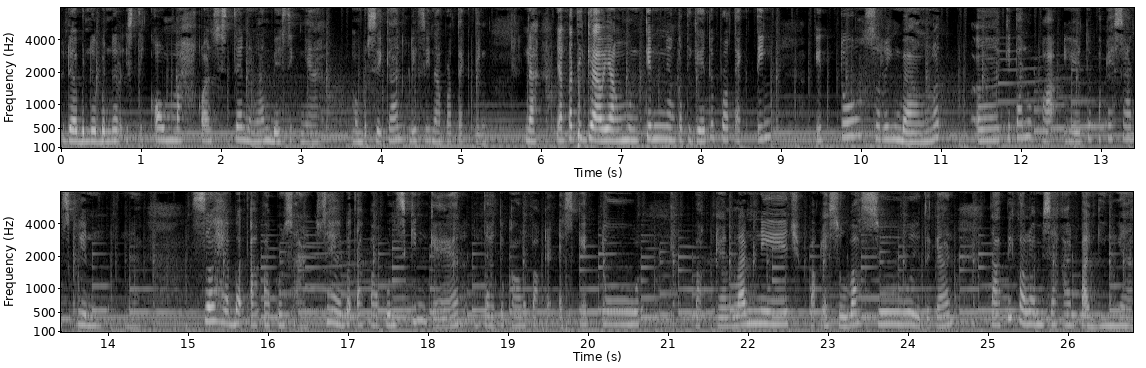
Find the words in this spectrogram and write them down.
sudah bener-bener istiqomah konsisten dengan basicnya. Membersihkan, cleansing, dan protecting. Nah, yang ketiga yang mungkin yang ketiga itu protecting itu sering banget uh, kita lupa yaitu pakai sunscreen. Nah, sehebat apa pun sun, sehebat apa pun skincare, entah itu kamu pakai SK2, pakai Laneige, pakai Sulwasu gitu kan. Tapi kalau misalkan paginya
